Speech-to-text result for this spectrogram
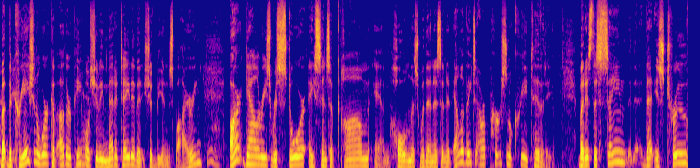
but the creational work of other people Yeah. should be meditative. It should be inspiring. Art galleries restore a sense of calm and wholeness within us, and it elevates our personal creativity. But it's the same that is true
